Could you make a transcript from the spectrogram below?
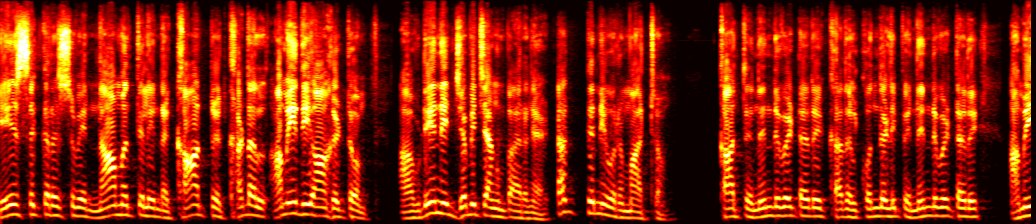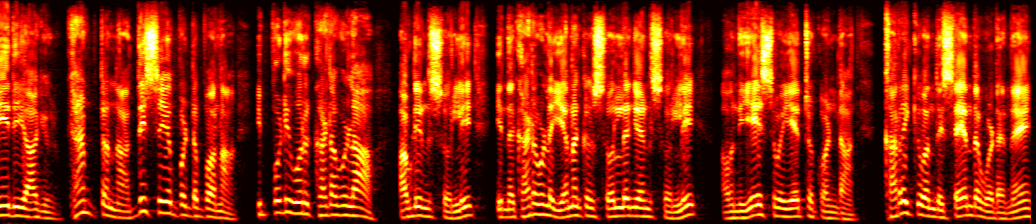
இயேசு கிறிஸ்துவின் நாமத்தில் இந்த காற்று கடல் அமைதியாகட்டும் அப்படின்னு ஜெபிச்சாங்க பாருங்க. டக்குன்னு ஒரு மாற்றம். காத்து நின்று விட்டது கடல் கொந்தளிப்பு நின்று விட்டது அமைதியாகி கேப்டன் அதிசயப்பட்டு போனான் இப்படி ஒரு கடவுளா? அப்படின்னு சொல்லி இந்த கடவுளை எனக்கு சொல்லுங்கன்னு சொல்லி அவன் இயேசுவை ஏற்றுக்கொண்டான். கரைக்கு வந்து சேர்ந்த உடனே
